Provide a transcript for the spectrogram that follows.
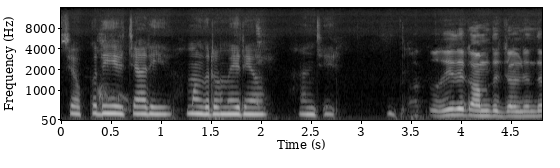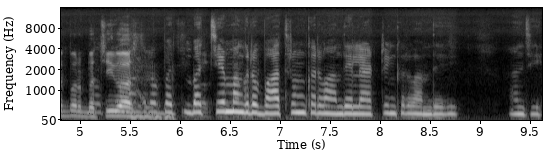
ਚੁੱਕਦੀ ਵਿਚਾਰੀ ਮਗਰੋਂ ਮੇਰਿਓ ਹਾਂਜੀ। ਤੁਸੀਂ ਤੇ ਕੰਮ ਤੇ ਚੱਲ ਜਾਂਦੇ ਪਰ ਬੱਚੀ ਵਾਸਤੇ ਮਗਰੋਂ ਬੱਚ- ਬੱਚੇ ਮਗਰੋਂ ਬਾਥਰੂਮ ਕਰਵਾਉਂਦੇ ਲੈਟਰਿੰਗ ਕਰਵਾਉਂਦੇ ਹਾਂਜੀ।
